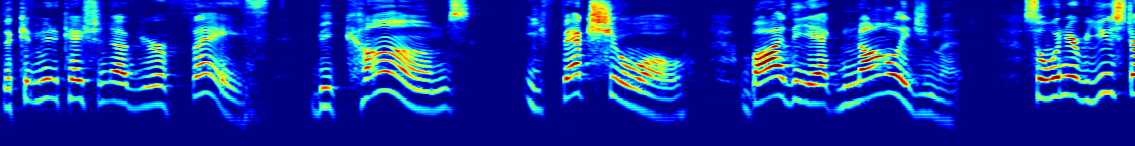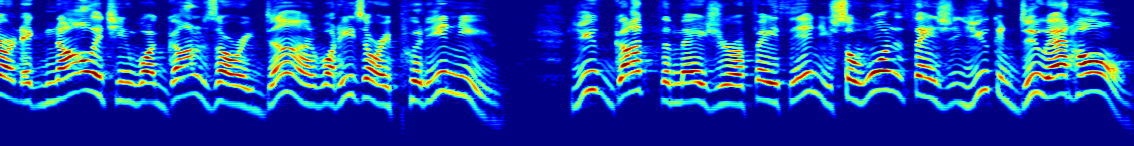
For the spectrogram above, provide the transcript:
The communication of your faith becomes effectual by the acknowledgement so, whenever you start acknowledging what God has already done, what He's already put in you, you've got the measure of faith in you. So, one of the things you can do at home,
